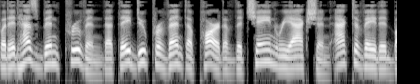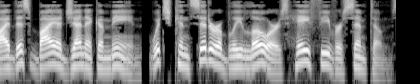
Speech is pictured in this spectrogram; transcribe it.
but it has been proven that they do prevent a part of the chain reaction activated by this biogenic amine, which considerably lowers hay fever symptoms.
